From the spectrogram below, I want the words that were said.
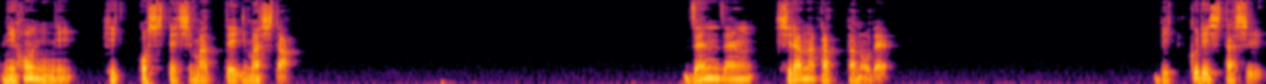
う日本に引っ越してしまっていました。全然知らなかったので、びっくりしたし、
